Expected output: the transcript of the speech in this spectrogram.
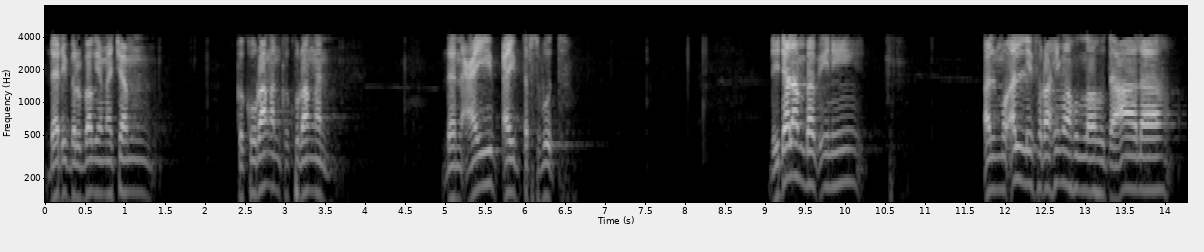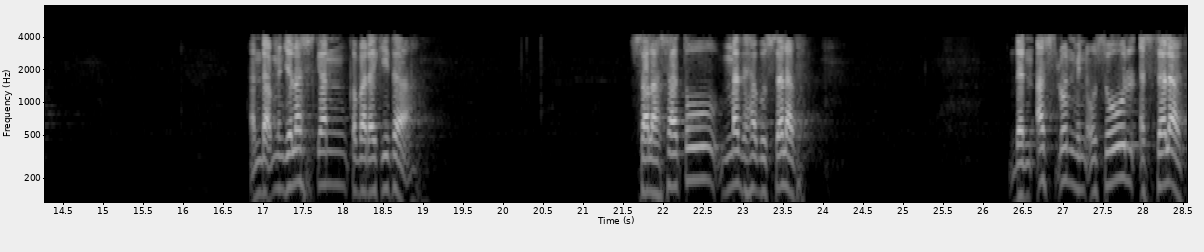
dari berbagai macam kekurangan-kekurangan dan aib-aib tersebut. Di dalam bab ini Al-muallif rahimahullahu taala hendak menjelaskan kepada kita salah satu madhabus salaf dan aslun min usul as-salaf.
